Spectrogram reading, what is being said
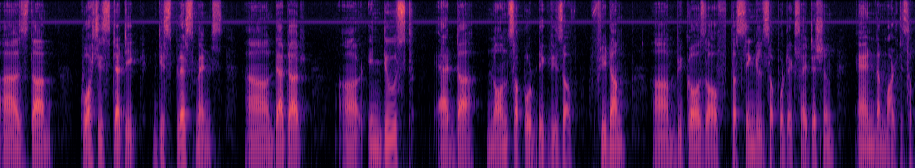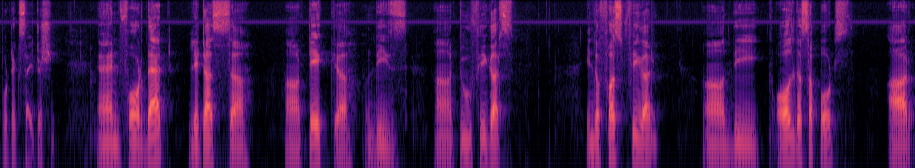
as the quasi static displacements uh, that are, are induced at the non support degrees of freedom uh, because of the single support excitation and the multi support excitation. And for that let us uh, uh, take these uh, two figures. In the first figure, uh, the all the supports are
